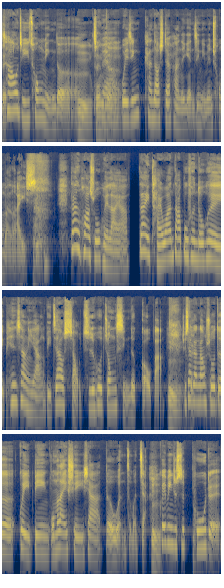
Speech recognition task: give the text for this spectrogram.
超级聪明的。嗯，真的、啊。我已经看到 Stephan 的眼睛里面充满了爱心。但话说回来啊，在台湾大部分都会偏向养比较小只或中型的狗吧。嗯，就像刚刚说的贵宾，我们来学一下德文怎么讲。嗯，贵宾就是 Poodle，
